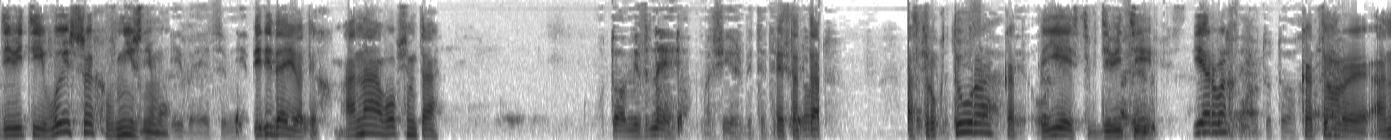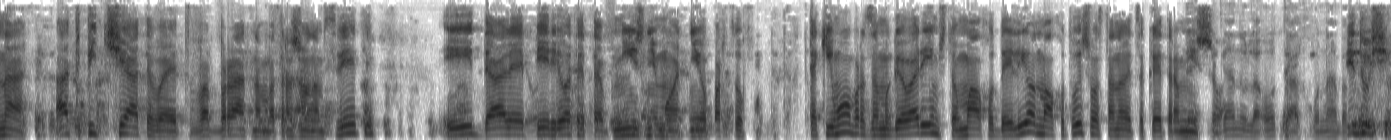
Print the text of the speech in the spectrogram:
девяти высших в нижнему, передает их. Она, в общем-то, это та структура, как есть в девяти первых, которые она отпечатывает в обратном в отраженном свете и далее перед это в нижнему от нее парцуфу. Таким образом, мы говорим, что Малхут Дейлион, Малхут Высшего становится Кетером Низшего. Ведущий.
